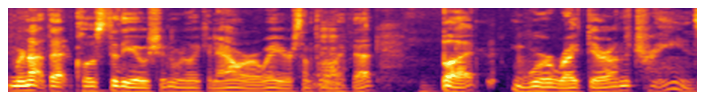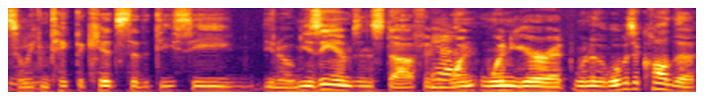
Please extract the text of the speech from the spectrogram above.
we're not that close to the ocean. We're like an hour away or something Yeah. like that. but we're right there on the train, so we mm. can take the kids to the DC, you know, museums and stuff. And Yeah. one one year at one of the what was it called the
